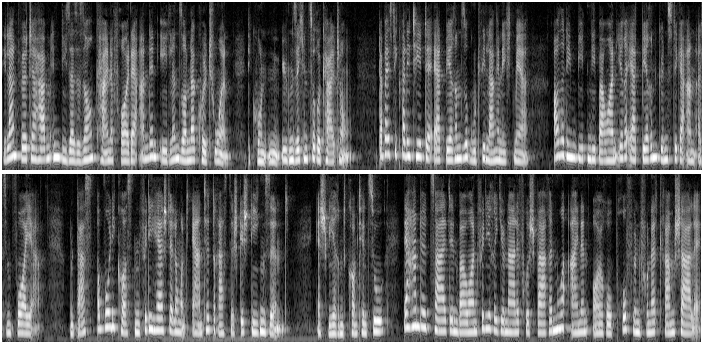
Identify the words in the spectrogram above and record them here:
Die Landwirte haben in dieser Saison keine Freude an den edlen Sonderkulturen. Die Kunden üben sich in Zurückhaltung. Dabei ist die Qualität der Erdbeeren so gut wie lange nicht mehr. Außerdem bieten die Bauern ihre Erdbeeren günstiger an als im Vorjahr. Und das, obwohl die Kosten für die Herstellung und Ernte drastisch gestiegen sind. Erschwerend kommt hinzu, der Handel zahlt den Bauern für die regionale Frischware nur einen Euro pro 500 Gramm Schale.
